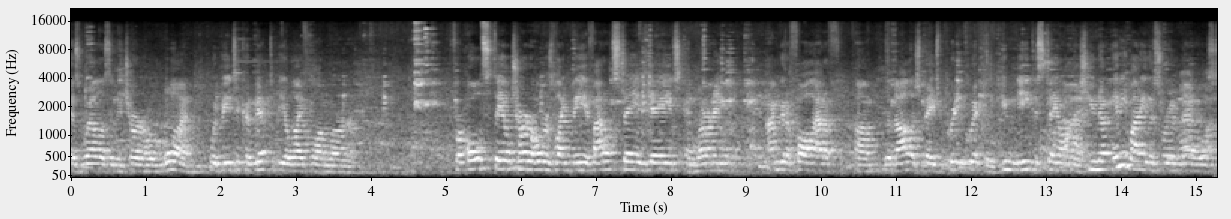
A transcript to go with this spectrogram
as well as in the charter holder. One would be to commit to be a lifelong learner. For old stale charter holders like me, if I don't stay engaged and learning, I'm going to fall out of um, the knowledge base pretty quickly. You need to stay on this. You know, anybody in this room knows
